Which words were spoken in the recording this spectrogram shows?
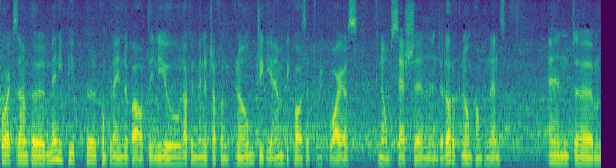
For example, many people complained about the new login manager from GNOME, GDM, because it requires GNOME session and a lot of GNOME components. And um,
